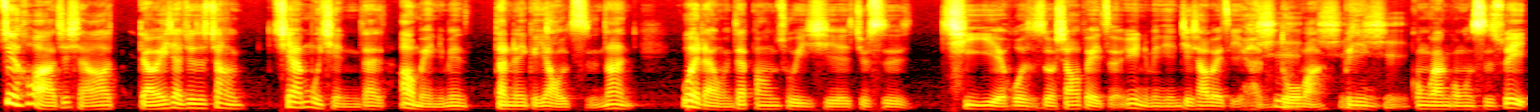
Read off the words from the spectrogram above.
最后啊，就想要聊一下，就是像现在目前你在奥美里面担任一个要职，那未来我们在帮助一些就是企业或者说消费者，因为你们连接消费者也很多嘛，毕竟公关公司，所以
